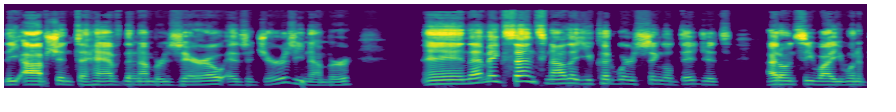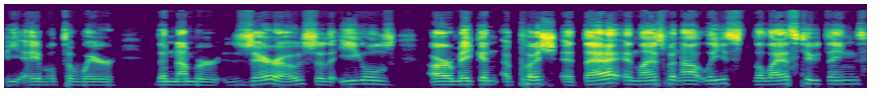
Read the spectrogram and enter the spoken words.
the option to have the number zero as a jersey number and that makes sense now that you could wear single digits. I don't see why you wouldn't be able to wear the number zero. So the Eagles are making a push at that. And last but not least, the last two things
